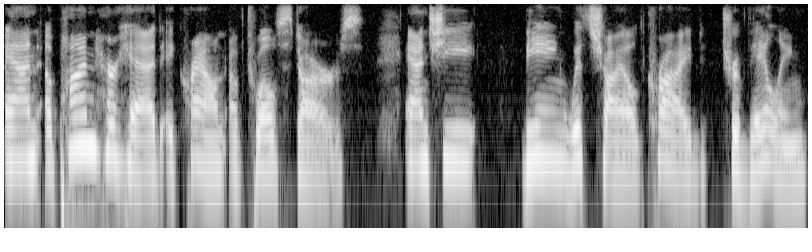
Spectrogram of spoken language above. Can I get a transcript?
and upon her head a crown of 12 stars. And she, being with child, cried, travailing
